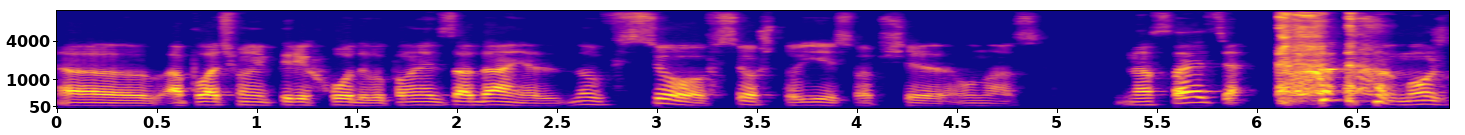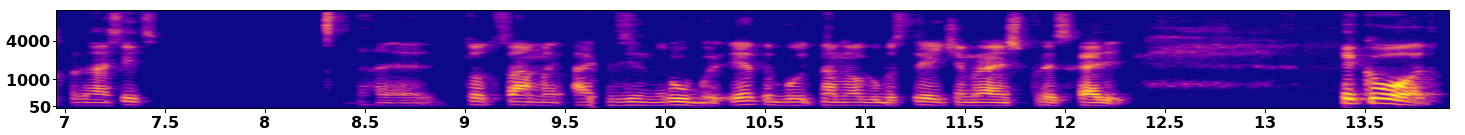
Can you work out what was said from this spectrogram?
Э, оплачиваемые переходы, выполнять задания, ну, все, все, что есть вообще у нас на сайте, может приносить э, тот самый 1 рубль. И это будет намного быстрее, чем раньше происходить. Так вот,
